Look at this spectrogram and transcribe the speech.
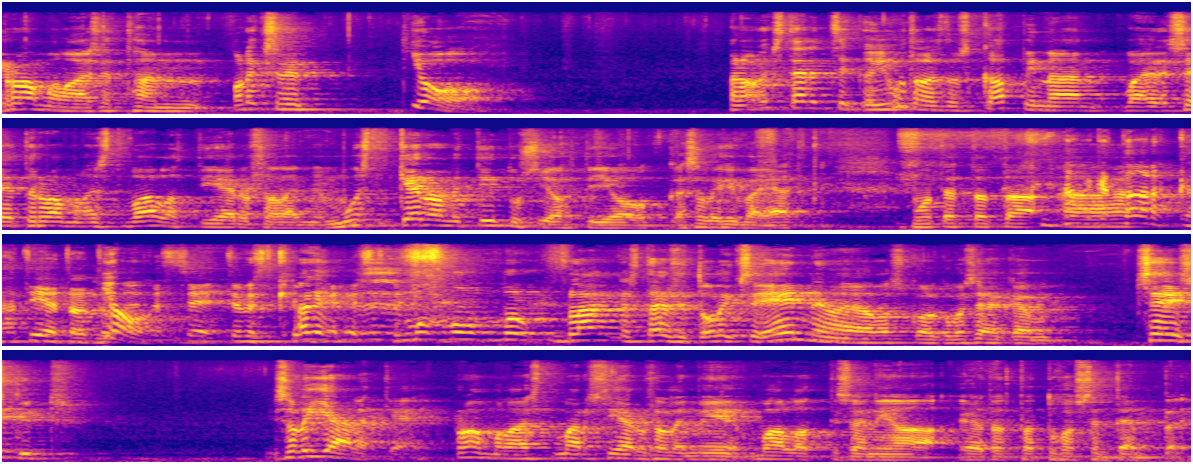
roomalaisethan, oliko se nyt, joo. No, oliko tämä nyt se, kun juutalaiset olisi kapinaan, vai se, että roomalaiset vallotti Jerusalemin? Muistan, että kerran oli Titus johti joukkoa, se oli hyvä jätkä. Mutta tota... Aika ää, tarkkaa tietoa tulee Joo. tästä 70. Okei, siis mulla mul, mul blankkas täysin, että oliko se ennen ajanlasku, alkoi vai sen jälkeen, mutta 70, se oli jälkeen. Roomalaiset marssi Jerusalemiin, vallotti sen ja, ja tota, tuhosi sen temppelin.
